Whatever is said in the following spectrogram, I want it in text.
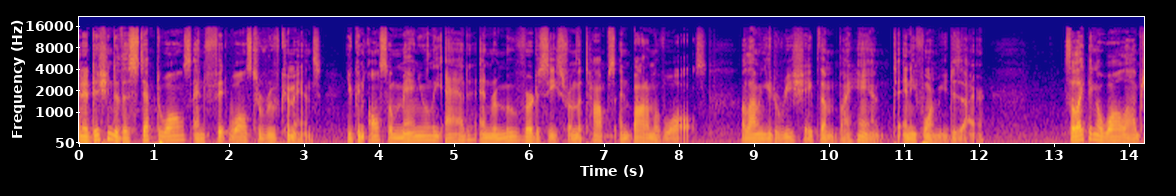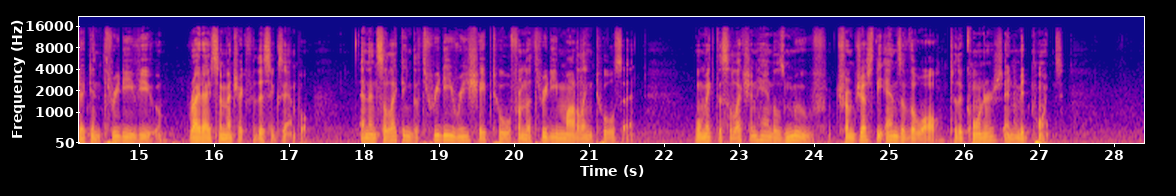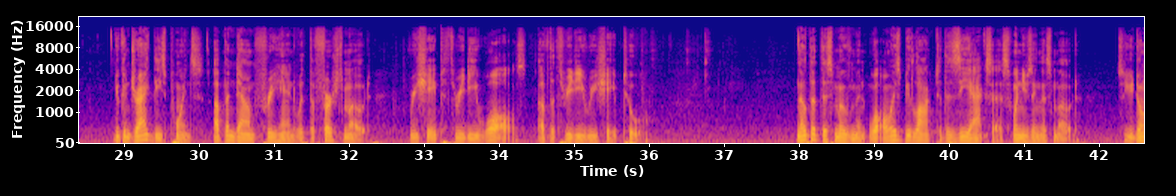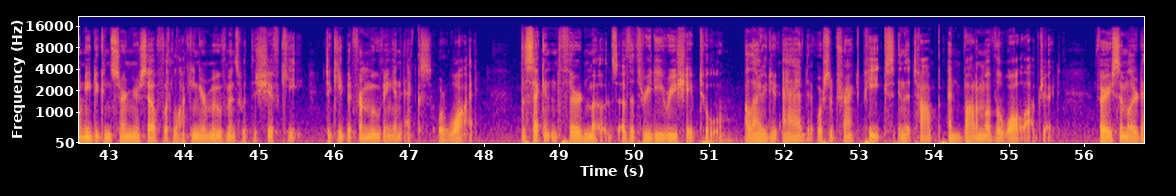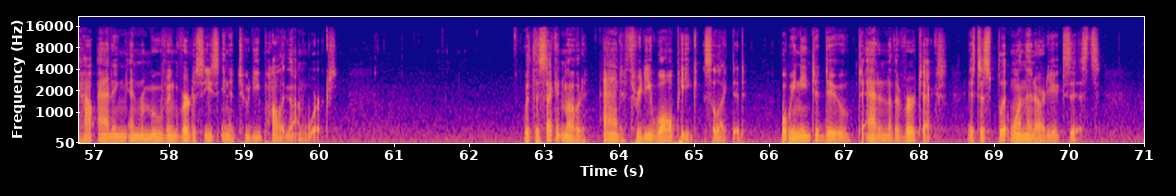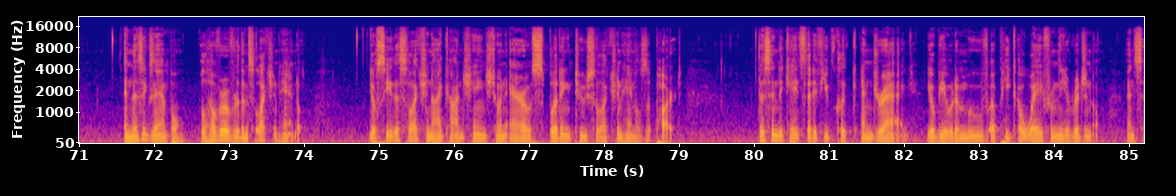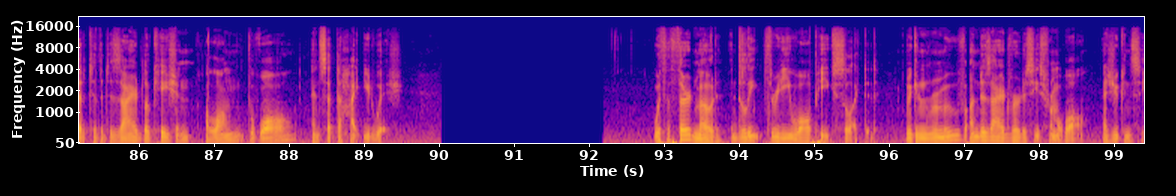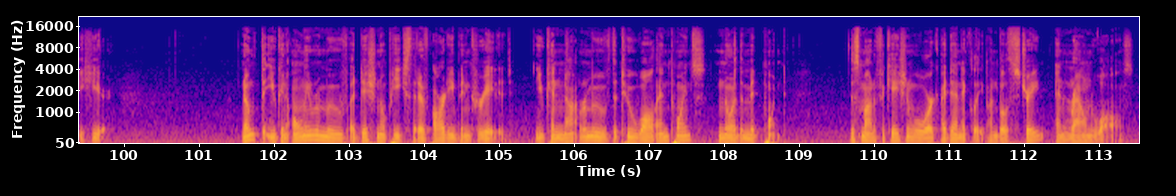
In addition to the stepped walls and fit walls to roof commands, you can also manually add and remove vertices from the tops and bottom of walls, allowing you to reshape them by hand to any form you desire. Selecting a wall object in 3D view, right isometric for this example, and then selecting the 3D reshape tool from the 3D modeling toolset will make the selection handles move from just the ends of the wall to the corners and midpoints. You can drag these points up and down freehand with the first mode, Reshape 3D Walls, of the 3D Reshape tool. Note that this movement will always be locked to the Z-axis when using this mode, so you don't need to concern yourself with locking your movements with the Shift key to keep it from moving in X or Y. The second and third modes of the 3D Reshape tool allow you to add or subtract peaks in the top and bottom of the wall object, very similar to how adding and removing vertices in a 2D polygon works. With the second mode, Add 3D Wall Peak selected, what we need to do to add another vertex is to split one that already exists. In this example, we'll hover over the selection handle. You'll see the selection icon change to an arrow splitting two selection handles apart. This indicates that if you click and drag, you'll be able to move a peak away from the original and set it to the desired location along the wall and set the height you'd wish. With the third mode, Delete 3D Wall Peaks selected, we can remove undesired vertices from a wall, as you can see here. Note that you can only remove additional peaks that have already been created. You cannot remove the two wall endpoints nor the midpoint. This modification will work identically on both straight and round walls.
